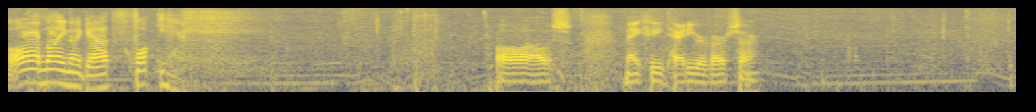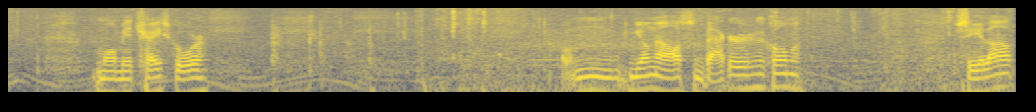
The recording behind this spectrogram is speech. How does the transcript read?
Oh, I'm not even gonna get it. Fuck you. Oh, was nicely tidy reverse on, mate, try score. Um, young Alisson Becker, they call me. See a lot.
